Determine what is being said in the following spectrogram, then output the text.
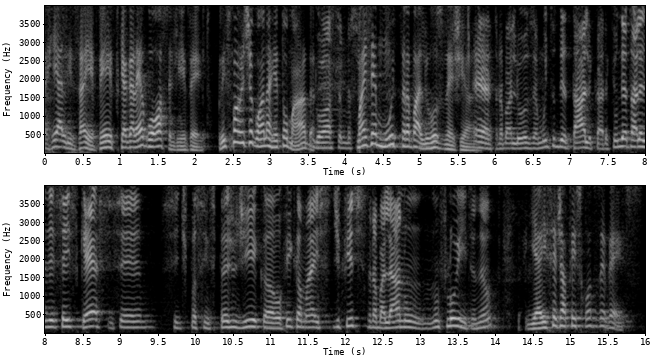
realizar evento, porque a galera gosta de evento, principalmente agora na retomada. Gosta, mas... mas é muito trabalhoso, né, Jean? É, trabalhoso, é muito detalhe, cara. Que um detalhe desse você esquece, você se, tipo assim, se prejudica ou fica mais difícil de trabalhar, não, não flui, entendeu? E aí você já fez quantos eventos?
